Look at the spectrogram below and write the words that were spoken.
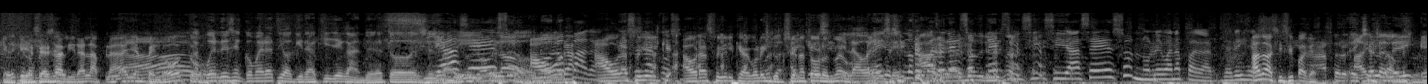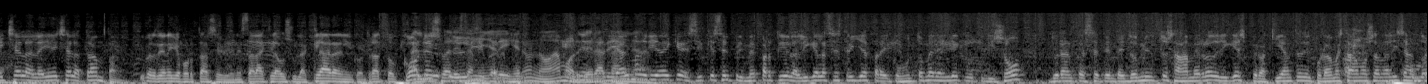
que empiece a salir a la playa en peloto? Acuérdense cómo era Tibaquira aquí llegando, era todo eso. ¿Qué hace eso? No Ahora, ahora soy el que ahora soy el que hago la inducción a todos los nuevos. Eso, lo que pasa, ah, Nelson, Nelson, si, si hace eso, no le van a pagar. Ya le dije. Ah, no, aquí sí paga. pero Echa la ley, echa la ley, echa la trampa. Sí, pero tiene que portarse bien. Está la cláusula clara en el contrato A con Luis el Suárez también ya le dijeron, no, a morder acá. Real. Madrid hay que decir que es el primer partido de la Liga de las Estrellas para el conjunto merengue que utilizó durante 72 minutos a James Rodríguez, pero aquí antes del programa estábamos analizando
